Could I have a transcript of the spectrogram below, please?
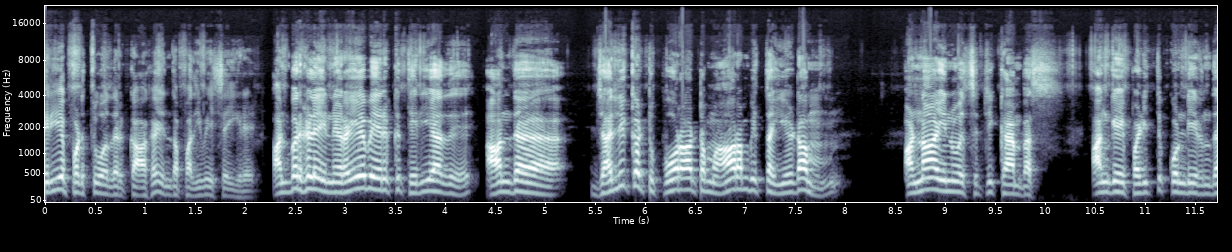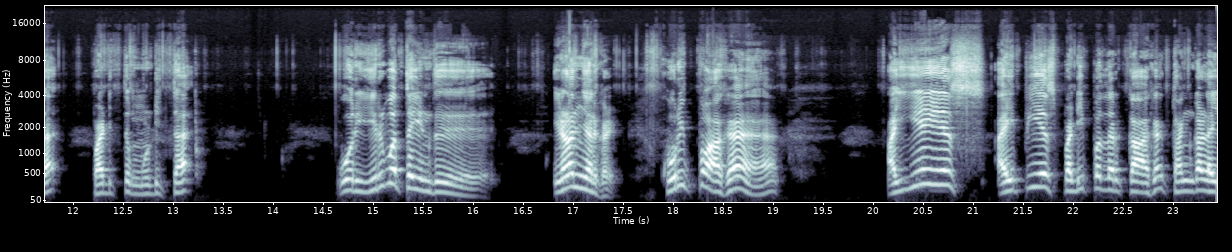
தெரியப்படுத்துவதற்காக இந்த பதிவை செய்கிறேன். அன்பர்களே நிறைய பேருக்கு தெரியாது. அந்த ஜல்லிக்கட்டு போராட்டம் ஆரம்பித்த இடம் அண்ணா யூனிவர்சிட்டி கேம்பஸ். அங்கே படித்து கொண்டிருந்த படித்து முடித்த ஒரு இருபத்தைந்து இளைஞர்கள். குறிப்பாக ஐஏஎஸ் ஐபிஎஸ் படிப்பதற்காக தங்களை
